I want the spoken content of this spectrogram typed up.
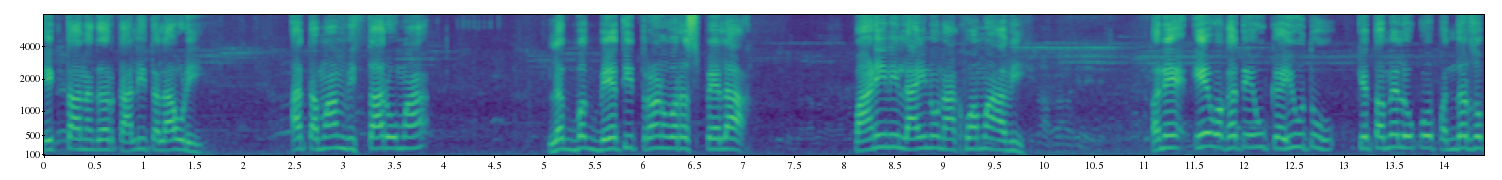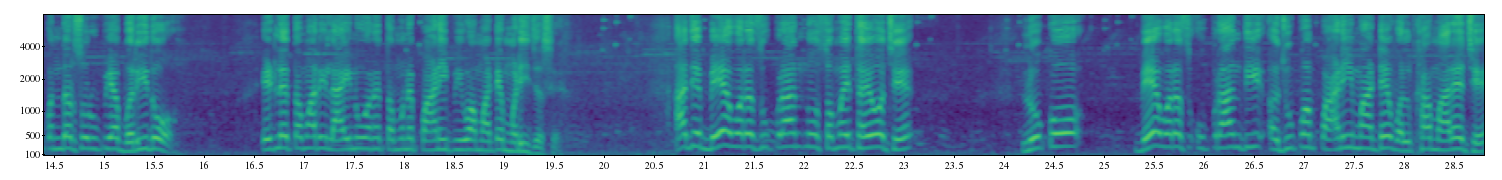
એકતાનગર કાલી તલાવડી આ તમામ વિસ્તારોમાં લગભગ બેથી ત્રણ વર્ષ પહેલાં પાણીની લાઈનો નાખવામાં આવી. અને એ વખતે એવું કહ્યું હતું કે તમે લોકો પંદરસો પંદરસો રૂપિયા ભરી દો. એટલે તમારી લાઈનો અને તમને પાણી પીવા માટે મળી જશે. આજે બે વર્ષ ઉપરાંતનો સમય થયો છે. લોકો બે વર્ષ ઉપરાંતથી હજુ પણ પાણી માટે વલખા મારે છે.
